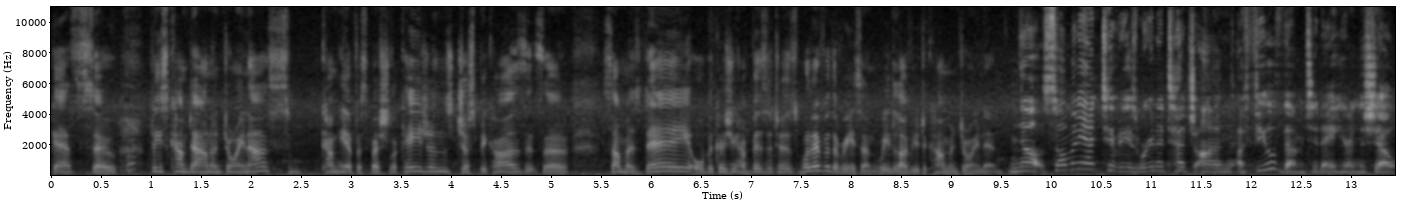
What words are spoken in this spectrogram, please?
guests. So please come down and join us. Come here for special occasions just because it's a summer's day or because you have visitors, whatever the reason, we'd love you to come and join in. Now, so many activities. We're going to touch on a few of them today here in the show.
